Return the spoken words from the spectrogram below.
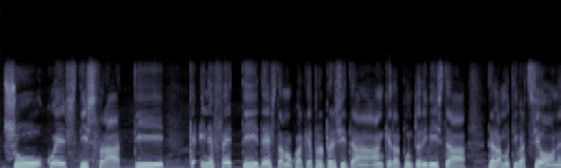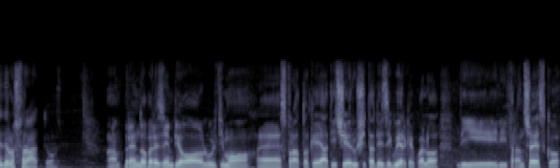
su questi sfratti che in effetti destano qualche perplessità anche dal punto di vista della motivazione dello sfratto? Ah, prendo per esempio l'ultimo eh, sfratto che ATC è riuscita ad eseguire, che è quello di, di, Francesco,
